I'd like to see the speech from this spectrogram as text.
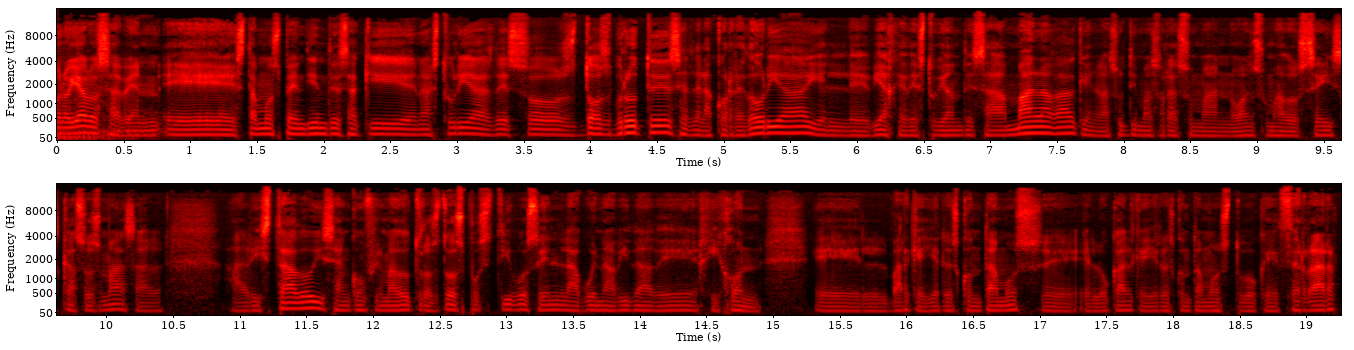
Bueno, ya lo saben, eh, estamos pendientes aquí en Asturias de esos dos brotes, el de la corredoria y el de viaje de estudiantes a Málaga, que en las últimas horas suman o han sumado seis casos más al, listado y se han confirmado otros dos positivos en la Buena Vida de Gijón. El bar que ayer les contamos, eh, el local que ayer les contamos, tuvo que cerrar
